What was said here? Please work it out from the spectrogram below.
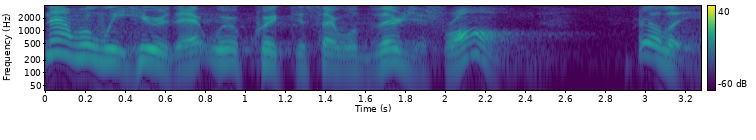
Now, when we hear that, we're quick to say, well, they're just wrong. Really?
